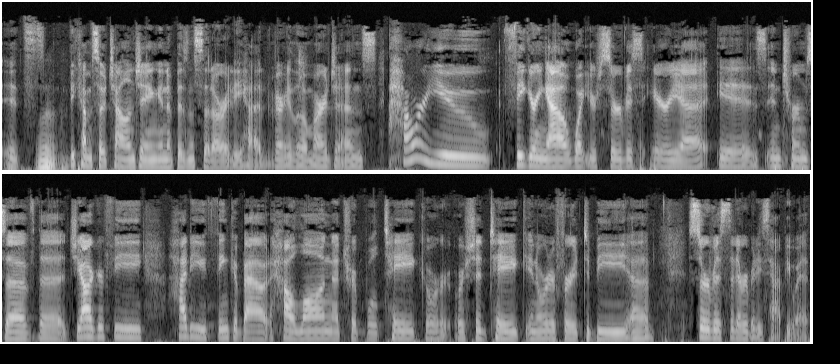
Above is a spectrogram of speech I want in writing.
it's mm. become so challenging in a business that already had very low margins. How are you figuring out what your service area is in terms of the geography? How do you think about how long a trip will take or, or should take in order for it to be a service that everybody's happy with?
